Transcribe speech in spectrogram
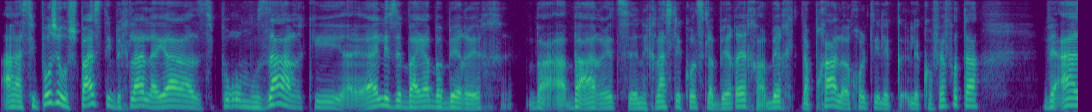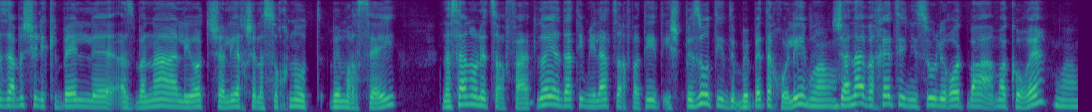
הסיפור שאושפזתי בכלל היה סיפור מוזר, כי היה לי איזה בעיה בברך, בארץ, נכנס לי קוץ לברך, הברך התנפחה, לא יכולתי לכופף אותה, ואז אבא שלי קיבל אה, הזמנה להיות שליח של הסוכנות במרסיי. נסענו לצרפת, לא ידעתי מילה צרפתית, אשפזו אותי בבית החולים, וואו. שנה וחצי ניסו לראות מה, מה קורה. וואו.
